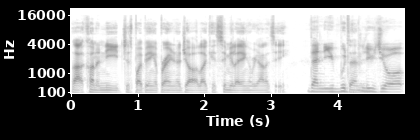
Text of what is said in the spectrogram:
that kind of need just by being a brain in a jar, like it's simulating a reality. Then you would Then- lose your.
